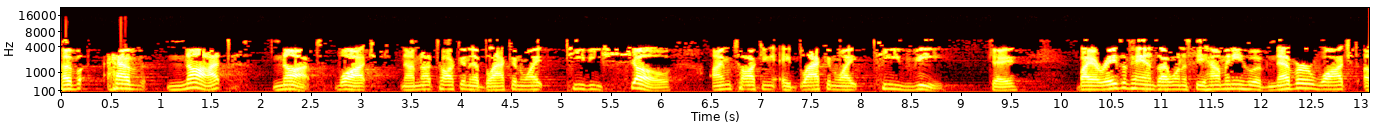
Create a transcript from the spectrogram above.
have, have not, not watched now, I'm not talking a black and white TV show. I'm talking a black and white TV. Okay? By a raise of hands, I want to see how many who have never watched a,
